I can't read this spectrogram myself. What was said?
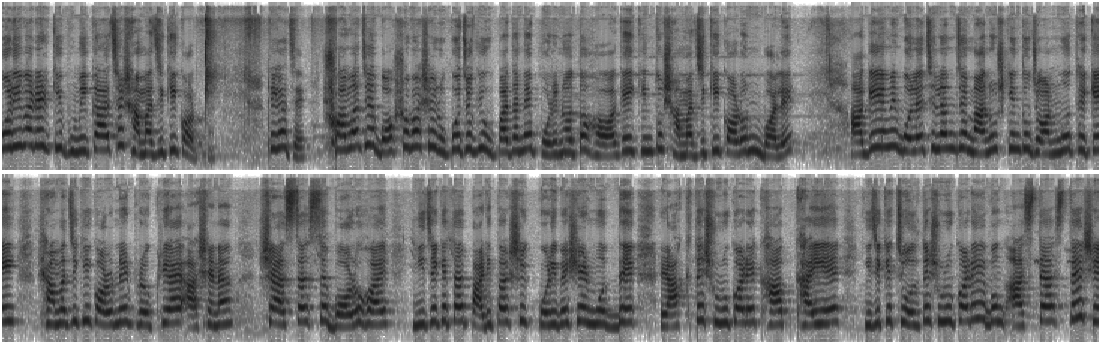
পরিবারের কি ভূমিকা আছে সামাজিকীকরণে? ঠিক আছে? সমাজে বসবাসের উপযোগী উপাদানে পরিণত হওয়াকেই কিন্তু সামাজিকীকরণ বলে। আগে আমি বলেছিলাম যে মানুষ কিন্তু জন্ম থেকেই সামাজিকীকরণের প্রক্রিয়ায় আসে না। সে আস্তে আস্তে বড় হয়, নিজেকে তার পারিপার্শ্বিক পরিবেশের মধ্যে রাখতে শুরু করে, খাপ খাইয়ে নিজেকে চলতে শুরু করে এবং আস্তে আস্তে সে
